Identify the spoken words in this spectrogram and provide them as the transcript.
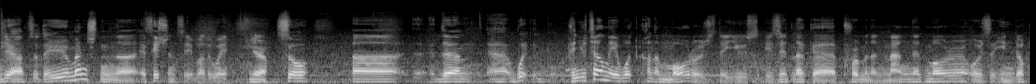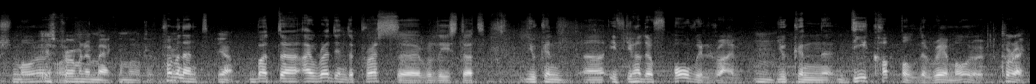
Yeah, absolutely. You mentioned uh, efficiency, by the way. Yeah. So, uh, the uh, wh- can you tell me what kind of motors they use? Is it like a permanent magnet motor or is it induction motor? It's or- permanent magnet motor. Permanent. Yeah. But uh, I read in the press uh, release that you can, uh, if you had a all-wheel drive, Mm. you can decouple the rear motor. Correct.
